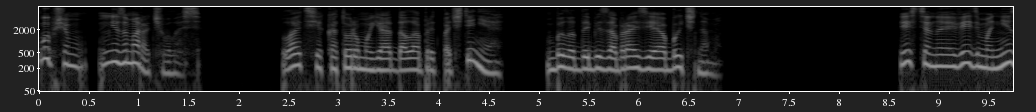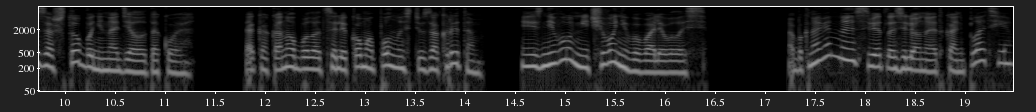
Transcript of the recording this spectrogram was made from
В общем, не заморачивалась. Платье, которому я отдала предпочтение, было до безобразия обычным. Истинная ведьма ни за что бы не надела такое, так как оно было целиком и полностью закрытым, и из него ничего не вываливалось. Обыкновенная светло зеленая ткань платья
